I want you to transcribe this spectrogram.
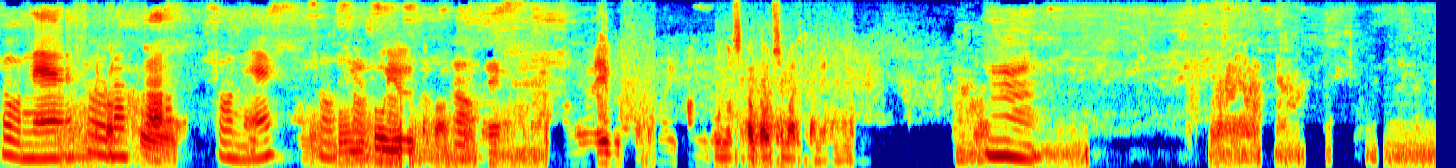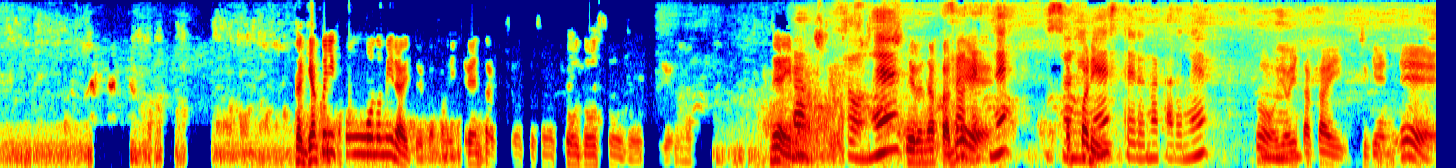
そうね。そう、なんそかう、そうね。そうそういう、そそういう、なんか、そうね、感慨深い感動の仕方をしましたね。うん。だ逆に今後の未来というか、この一連卓上とその共同創造っていうのを、ね、今あ、してそうね。してる中そうでで、すね。やっぱりにね、してる中でね。そうう、んより高い次元で、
